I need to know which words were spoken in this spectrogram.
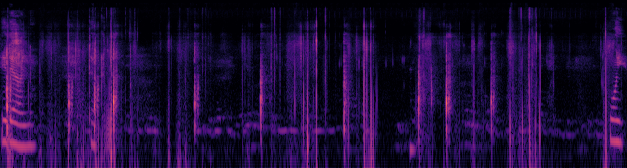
Ідеально. Так, так. Ой.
